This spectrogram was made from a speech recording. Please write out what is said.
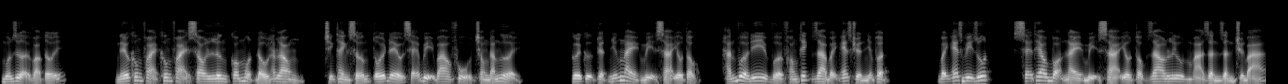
muốn dựa vào tới. Nếu không phải không phải sau lưng có một đầu hắc long, trịnh thành sớm tối đều sẽ bị bao phủ trong đám người. Cười cự tuyệt những này mị xà yêu tộc, hắn vừa đi vừa phóng thích ra bệnh s truyền nhiễm thuật. Bệnh s virus sẽ theo bọn này mị xà yêu tộc giao lưu mà dần dần truyền bá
